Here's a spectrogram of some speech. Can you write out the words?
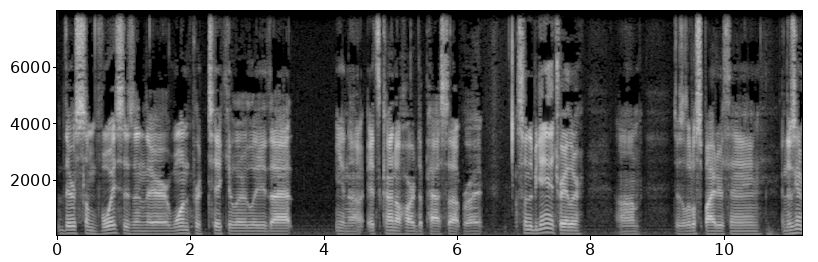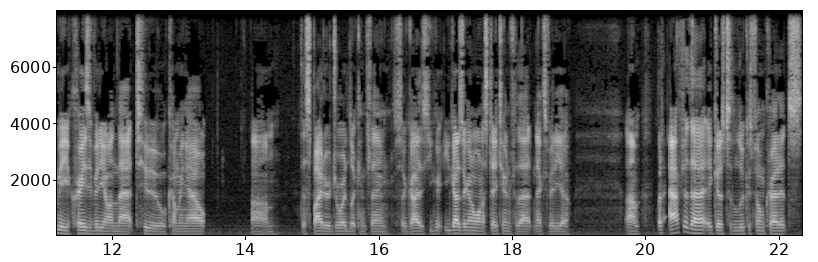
there's some voices in there, one particularly that you know, it's kind of hard to pass up, right? So in the beginning of the trailer, um, there's a little spider thing, and there's gonna be a crazy video on that too coming out. Um, the spider droid looking thing. So guys, you you guys are gonna want to stay tuned for that next video. Um, but after that, it goes to the Lucasfilm credits,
